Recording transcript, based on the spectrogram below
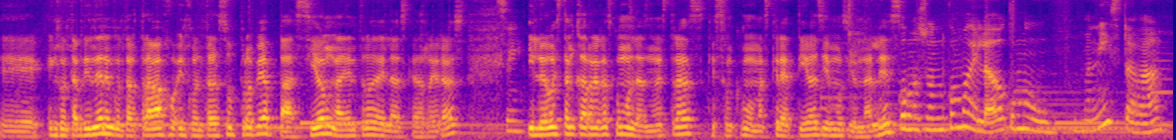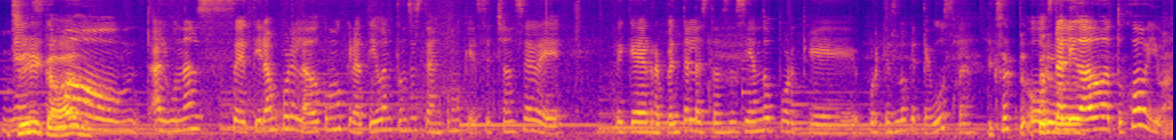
eh, encontrar dinero, encontrar trabajo, encontrar su propia pasión adentro de las carreras. Y luego están carreras como las nuestras, que son como más creativas y emocionales. Como son como de lado como humanista, ¿va? Sí, es Como, algunas se tiran por el lado como creativo, entonces te dan como que ese chance de de que de repente la estás haciendo porque, porque es lo que te gusta. Exacto. O está ligado a tu hobby, ¿va?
